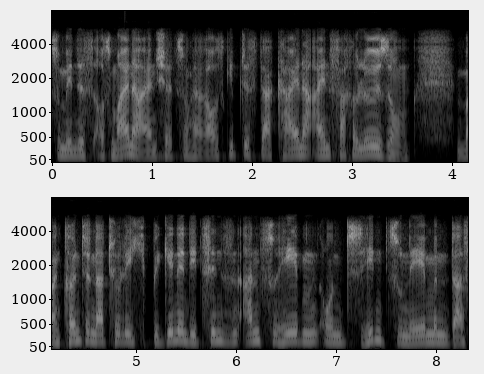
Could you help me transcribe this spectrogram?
zumindest aus meiner Einschätzung heraus, gibt es da keine einfache Lösung. Man könnte natürlich beginnen, die Zinsen anzuheben und hinzunehmen, dass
